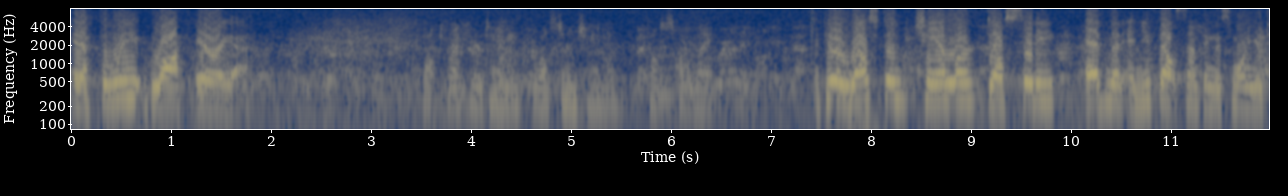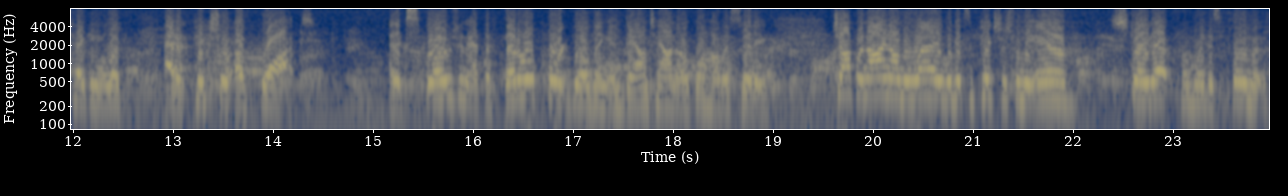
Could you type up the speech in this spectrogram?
in a three-block area. Felt right here, Tammy. Wellston and Chandler. Felt as far away. If you're in Wellston, Chandler, Del City, Edmond, and you felt something this morning, you're taking a look at a picture of what? An explosion at the federal court building in downtown Oklahoma City. Chopper 9 on the way. We'll get some pictures from the air straight up from where this plume of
